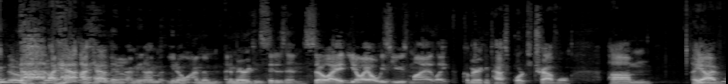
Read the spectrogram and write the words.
no? no I ha- I haven't. Right I mean, I'm you know I'm a, an American citizen, so I you know I always use my like American passport to travel. Um, yeah, I've,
